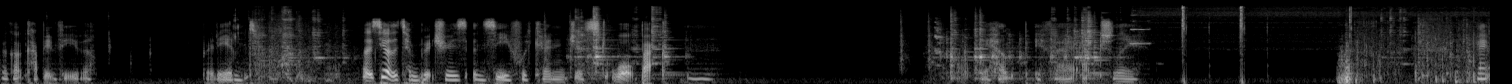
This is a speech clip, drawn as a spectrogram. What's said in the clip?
I've got cabin fever. Let's see what the temperature is and see if we can just walk back. Mm. May help if I actually. Okay.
